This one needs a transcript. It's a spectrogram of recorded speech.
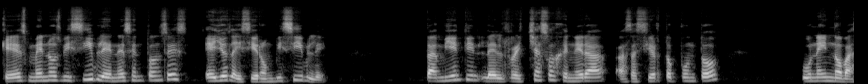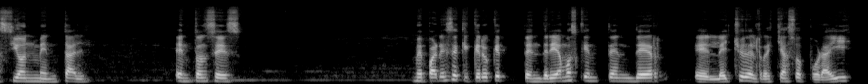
que es menos visible en ese entonces, ellos la hicieron visible. También el rechazo genera hasta cierto punto una innovación mental. Entonces, me parece que creo que tendríamos que entender el hecho del rechazo por ahí.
